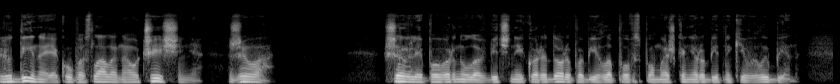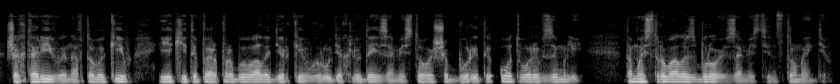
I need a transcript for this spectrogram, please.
Людина, яку послали на очищення, жива. Шерлі повернула в бічний коридор і побігла повз помешкання робітників глибин, шахтарів і нафтовиків, які тепер пробивали дірки в грудях людей замість того, щоб бурити отвори в землі, та майстрували зброю замість інструментів.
